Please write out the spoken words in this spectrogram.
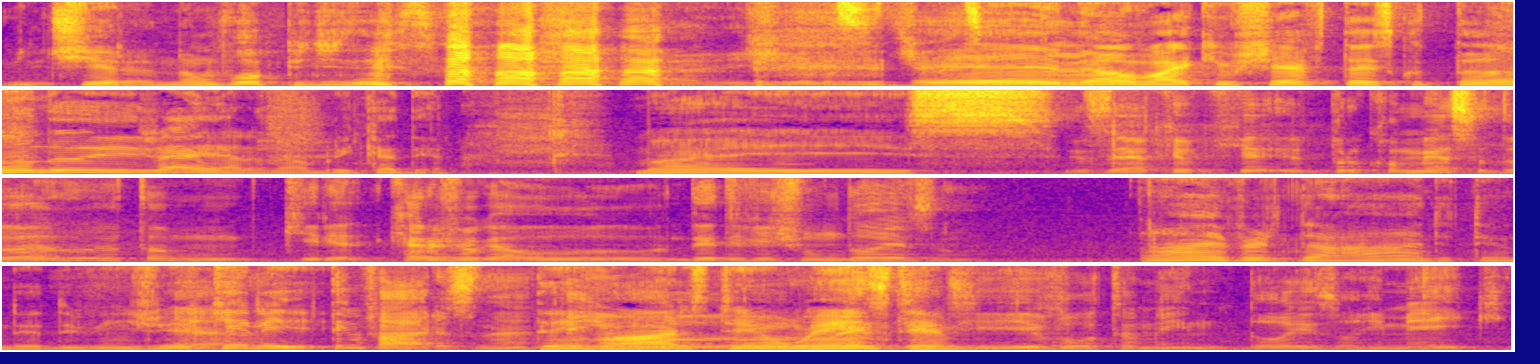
Mentira. Não vou pedir demissão. É, vigila se tiver É, não, vai que o chefe tá escutando e já era. Não, brincadeira. Mas. Pois é, porque eu, que- pro começo do ano eu tô, queria, quero jogar o The Division 2. né? Ah, é verdade, tem o dedo. E É, aquele. Tem vários, né? Tem vários, tem o Resident Anthem. Evil também, 2, o remake,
